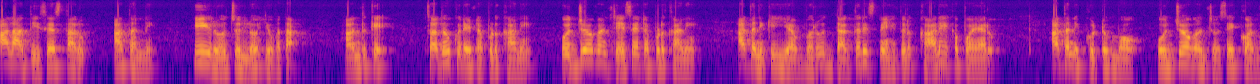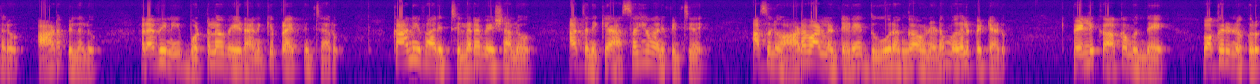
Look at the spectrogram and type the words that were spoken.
అలా తీసేస్తారు అతన్ని ఈ రోజుల్లో యువత. అందుకే చదువుకునేటప్పుడు కానీ ఉద్యోగం చేసేటప్పుడు కానీ అతనికి ఎవ్వరూ దగ్గరి స్నేహితులు కాలేకపోయారు. అతని కుటుంబం ఉద్యోగం చూసి కొందరు ఆడపిల్లలు రవిని బుట్టలో వేయడానికి ప్రయత్నించారు. కానీ వారి చిల్లర వేషాలు అతనికి అసహ్యం అనిపించింది అసలు ఆడవాళ్ళంటేనే దూరంగా ఉండడం మొదలుపెట్టాడు. పెళ్ళి కాకముందే ఒకరినొకరు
